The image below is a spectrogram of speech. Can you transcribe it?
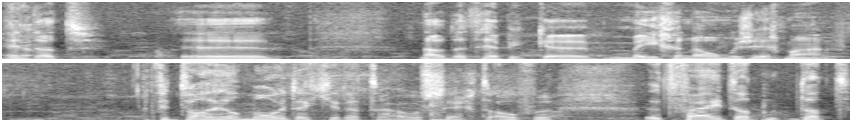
En Ja. dat, eh, nou, dat heb ik eh, meegenomen, zeg maar. Ik vind het wel heel mooi dat je dat trouwens zegt. Over het feit dat, dat,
